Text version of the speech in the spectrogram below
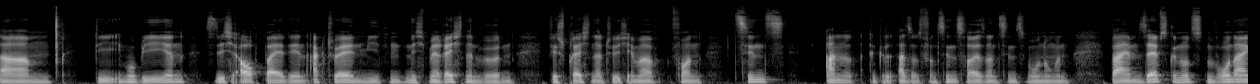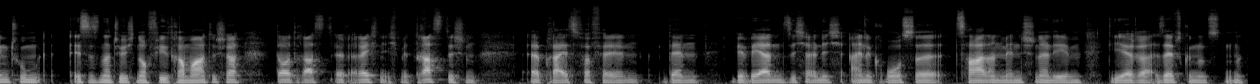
ähm, die Immobilien sich auch bei den aktuellen Mieten nicht mehr rechnen würden. Wir sprechen natürlich immer von Zins an, also von Zinshäusern, Zinswohnungen. Beim selbstgenutzten Wohneigentum ist es natürlich noch viel dramatischer. Dort rast, äh, rechne ich mit drastischen äh, Preisverfällen, denn wir werden sicherlich eine große Zahl an Menschen erleben, die ihre selbstgenutzten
